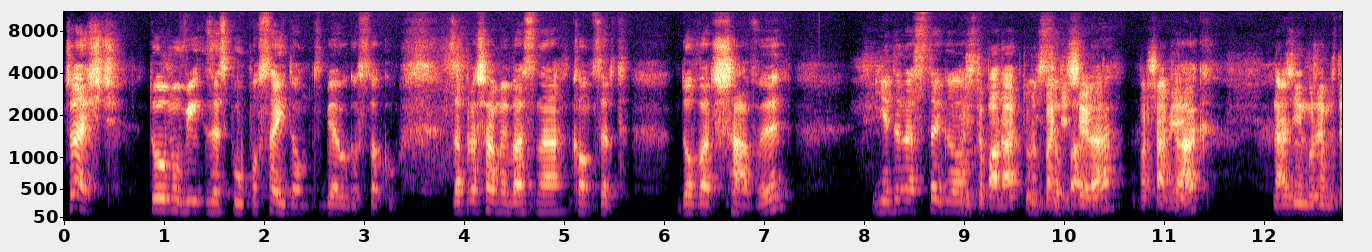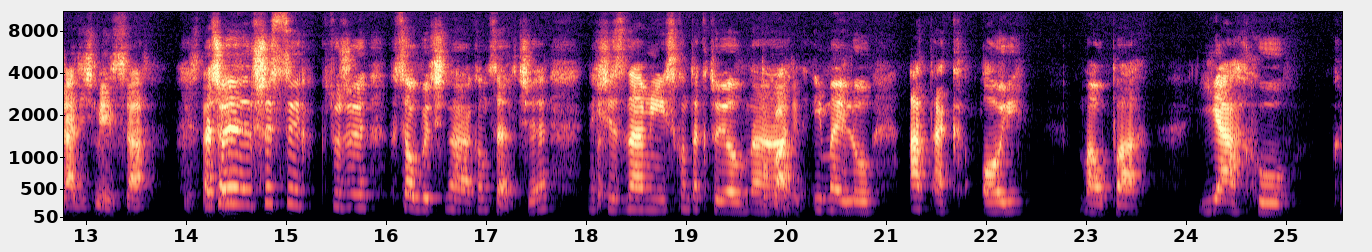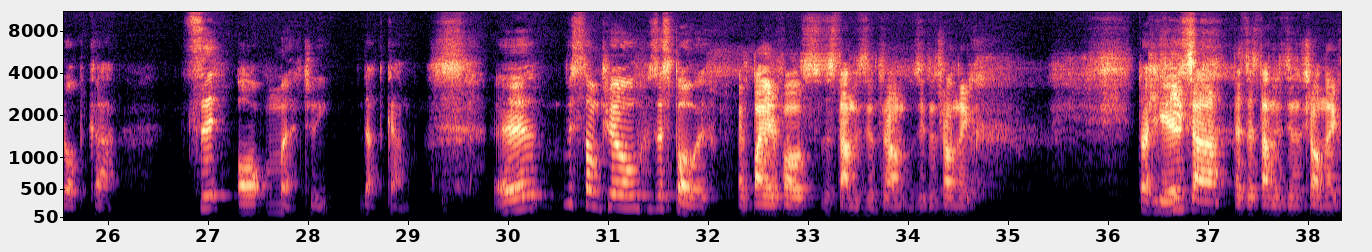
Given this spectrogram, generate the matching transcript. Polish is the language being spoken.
Cześć! Tu mówi zespół Poseidon z Białego Stoku. Zapraszamy Was na koncert do Warszawy 11 listopada, który Listopada. będzie się w Warszawie. Tak? Na razie nie możemy zdradzić miejsca. niestety. Znaczy wszyscy, którzy chcą być na koncercie, niech się z nami skontaktują na Dokładnie. e-mailu atakoj małpa yahoo.com czyli .com. E, Wystąpią zespoły. Empire Force ze Stanów Zjednoczonych, Zjednoczonych Tak też ze Stanów Zjednoczonych,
